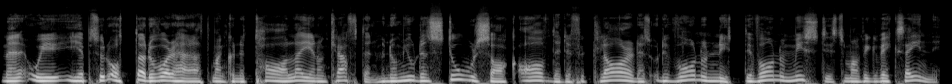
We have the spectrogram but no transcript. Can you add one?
Men, och i, I Episod 8 då var det här att man kunde tala genom kraften. Men de gjorde en stor sak av det. Det förklarades och det var något nytt. Det var något mystiskt som man fick växa in i.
